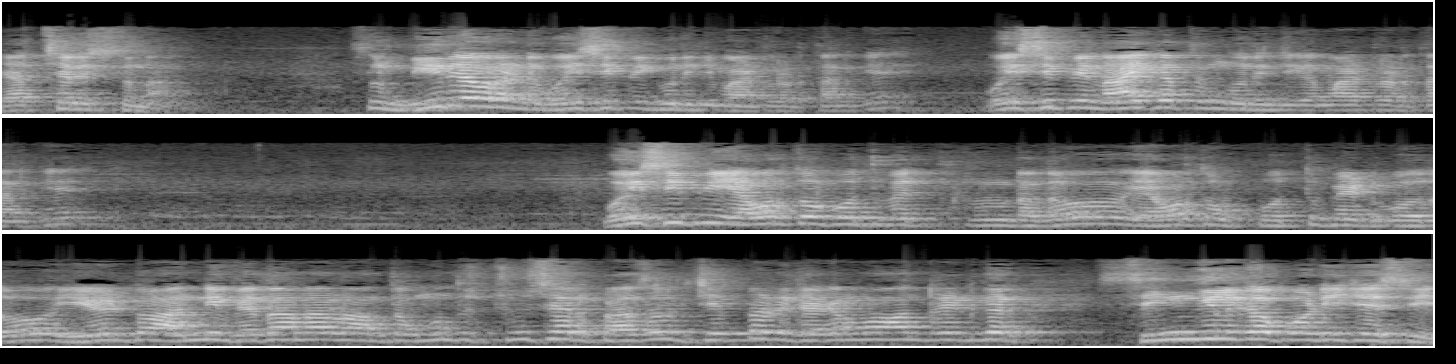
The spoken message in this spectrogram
హెచ్చరిస్తున్నా. అసలు మీరెవరండి వైసీపీ గురించి మాట్లాడటానికి? వైసీపీ నాయకత్వం గురించి మాట్లాడటానికి? వైసీపీ ఎవరితో పొత్తు పెట్టుకుంటుందో ఎవరితో పొత్తు పెట్టుకోదో ఏంటో అన్ని విధానాలు అంతకుముందు చూశారు. ప్రజలకు చెప్పాడు జగన్మోహన్ రెడ్డి గారు సింగిల్గా పోటీ చేసి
